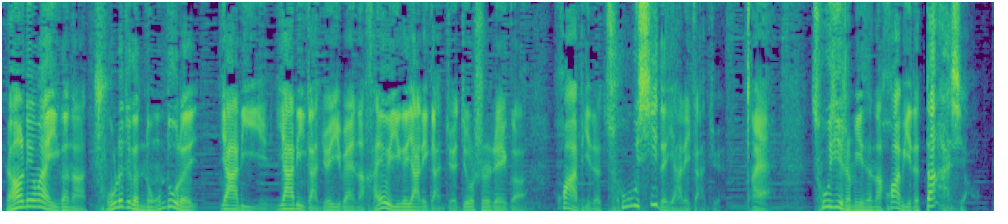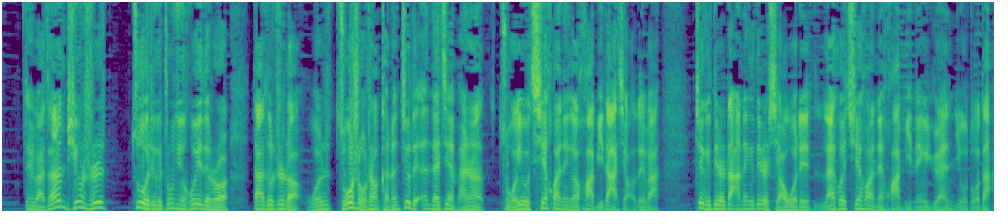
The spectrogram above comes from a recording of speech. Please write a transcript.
然后另外一个呢，除了这个浓度的压力压力感觉以外呢，还有一个压力感觉就是这个画笔的粗细的压力感觉。哎，粗细什么意思呢？画笔的大小，对吧？咱们平时做这个中性灰的时候，大家都知道，我左手上可能就得摁在键盘上左右切换那个画笔大小，对吧？这个地儿大，那个地儿小，我得来回切换那画笔那个圆有多大。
